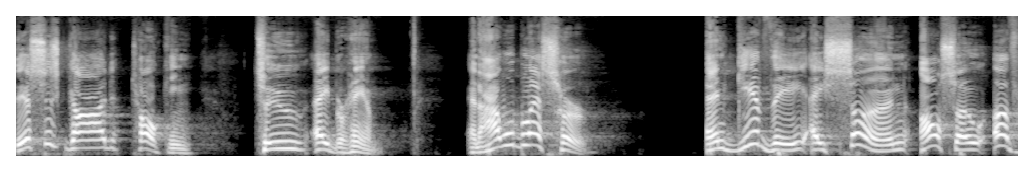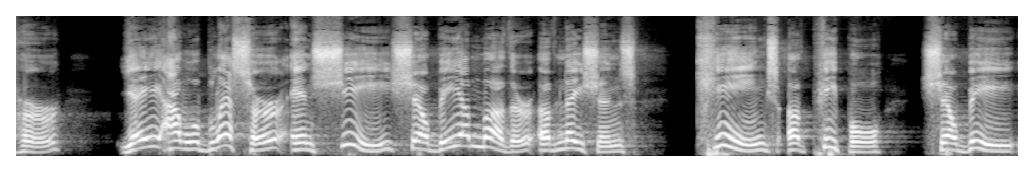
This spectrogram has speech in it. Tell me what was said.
this is God talking to Abraham. And I will bless her and give thee a son also of her. Yea, I will bless her, and she shall be a mother of nations. Kings of people shall be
